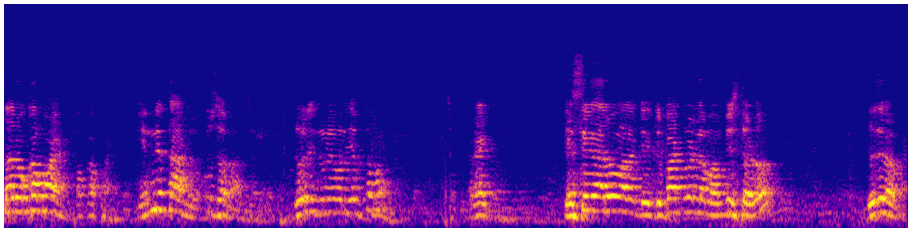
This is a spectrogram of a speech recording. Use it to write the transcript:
సార్ ఒక పాయింట్ ఒక పాయింట్ ఎన్ని తాండ్లు కూర్చో రామచంద్ర నువ్వు ఏమైనా చెప్తావా? రైట్ ఎస్సీ గారు వాళ్ళ డిపార్ట్మెంట్లో పంపిస్తాడు. దుదిరం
